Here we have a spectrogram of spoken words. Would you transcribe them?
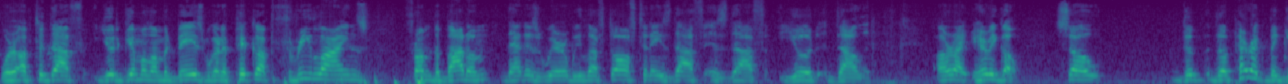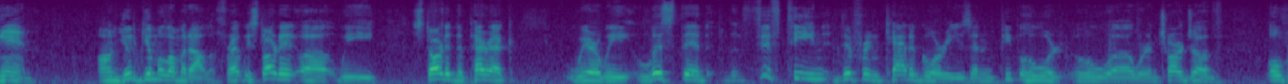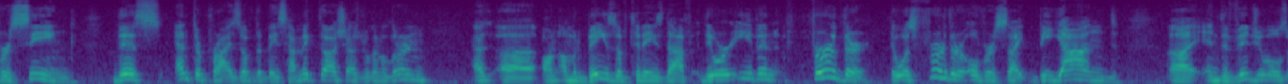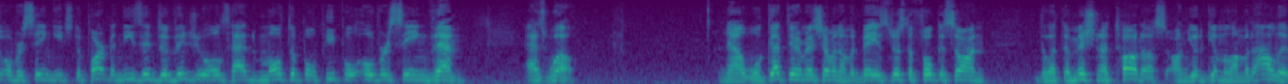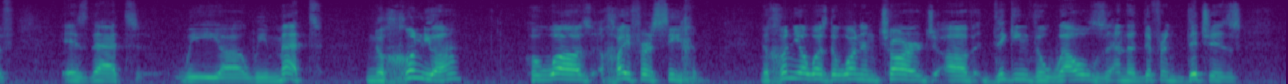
We're up to Daf Yud Gimel Amud Beis. We're going to pick up three lines from the bottom. That is where we left off. Today's Daf is Daf Yud Dalid. All right, here we go. So the the parak began on Yud Gimel Amud Aleph. Right, we started uh, we started the parak where we listed the 15 different categories and people who were who uh, were in charge of overseeing this enterprise of the Beis Hamikdash, as we're going to learn as, uh, on Amr Beis of today's daf, there were even further. There was further oversight beyond uh, individuals overseeing each department. These individuals had multiple people overseeing them as well. Now we'll get there, Mishnah and Amud Beis, just to focus on the, what the Mishnah taught us on Yud Gimel Amud Aleph, is that we uh, we met Nechunya, who was Chayfer Sichin. Nechunya was the one in charge of digging the wells and the different ditches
